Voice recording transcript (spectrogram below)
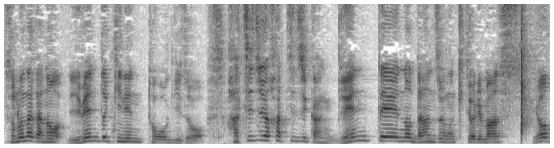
その中のイベント記念闘技場、88時間限定のダンジョンが来ております。よっ。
